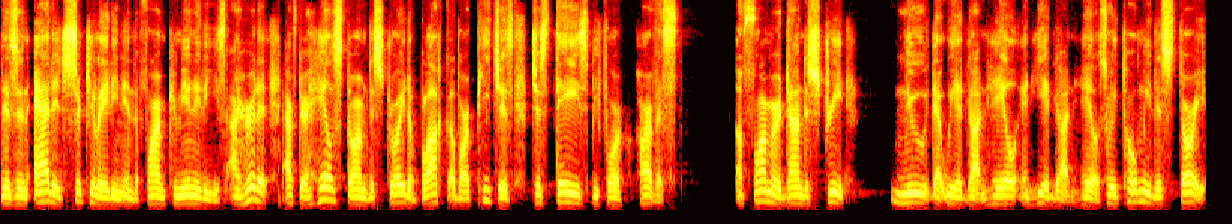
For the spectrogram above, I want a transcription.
there's an adage circulating in the farm communities. I heard it after a hailstorm destroyed a block of our peaches just days before harvest. A farmer down the street knew that we had gotten hail and he had gotten hail. So he told me this story.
